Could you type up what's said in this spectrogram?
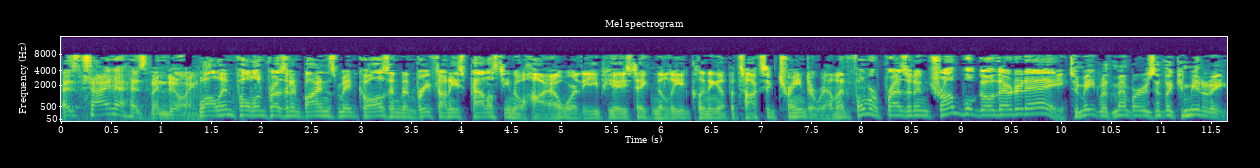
as China has been doing. While in Poland, President Biden's made calls and been briefed on East Palestine, Ohio, where the EPA is taking the lead cleaning up a toxic train derailment. Former President Trump will go there today to meet with members of the community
